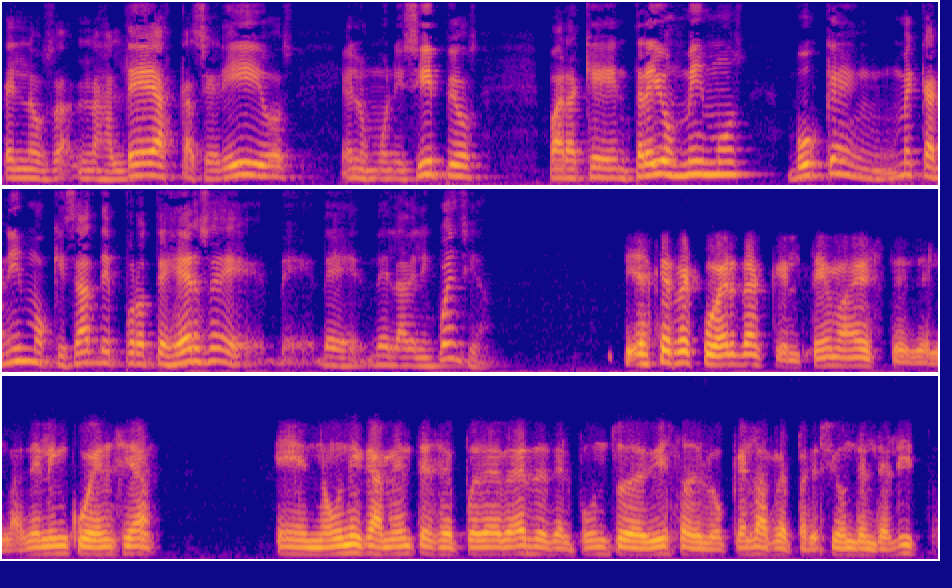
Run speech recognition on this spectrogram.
en, las aldeas, caseríos, en los municipios, para que entre ellos mismos busquen un mecanismo quizás de protegerse de, la delincuencia. es que recuerda que el tema este de la delincuencia eh, no únicamente se puede ver desde el punto de vista de lo que es la represión del delito.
